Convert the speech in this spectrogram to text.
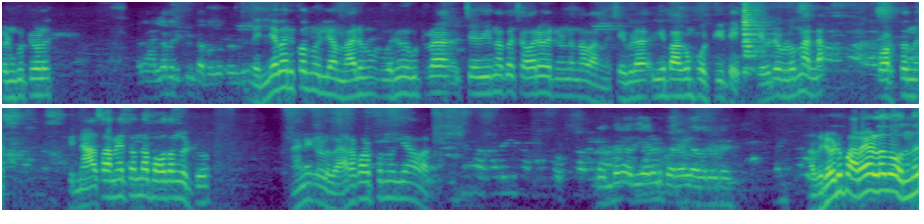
പെൺകുട്ടികൾ? വലിയ പരിക്കൊന്നുമില്ല. എന്നാലും ഒരു കുട്ടിയുടെ ചെവിയിൽ നിന്നൊക്കെ ചോര വരുന്നുണ്ടെന്നാ പറഞ്ഞു ചെവിടെ ഈ ഭാഗം പൊട്ടിയിട്ടേ. ചെവിടെ ഉള്ളൂന്നല്ല പുറത്തുനിന്ന്. പിന്നെ ആ സമയത്ത് എന്താ ബോധം കിട്ടും? അങ്ങനെയൊക്കെ ഉള്ളു. വേറെ കുഴപ്പമൊന്നുമില്ല എന്നാ പറഞ്ഞു അവരോട്? അവരോട് പറയാനുള്ളത് ഒന്ന്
